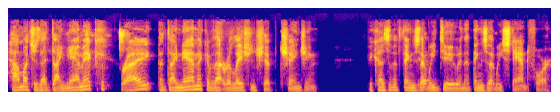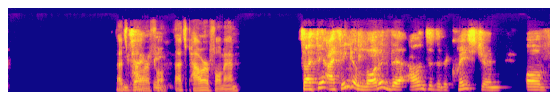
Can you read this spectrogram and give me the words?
how much is that dynamic right the dynamic of that relationship changing because of the things yep. that we do and the things that we stand for that's exactly. powerful that's powerful man so i think i think a lot of the answer to the question of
